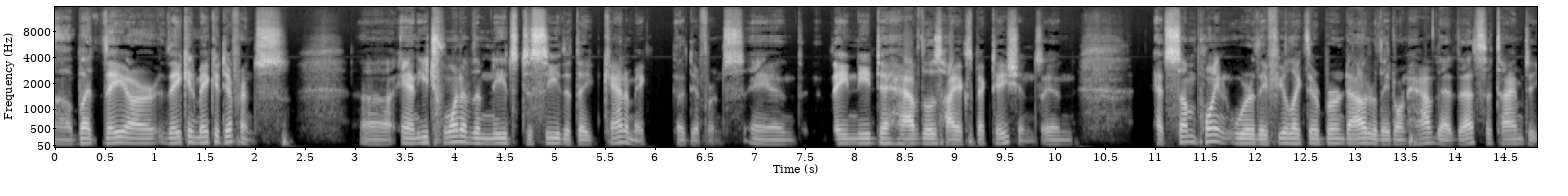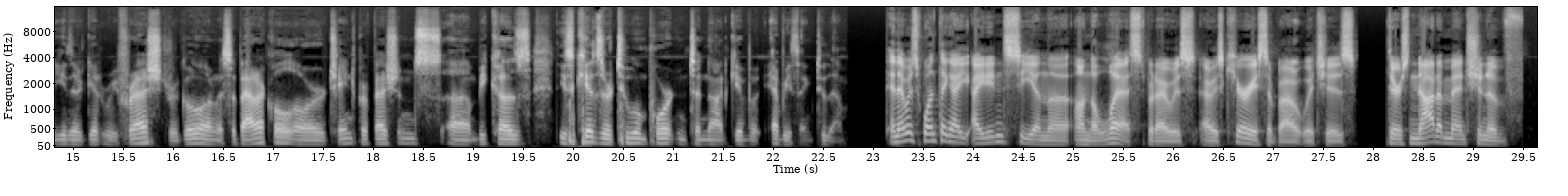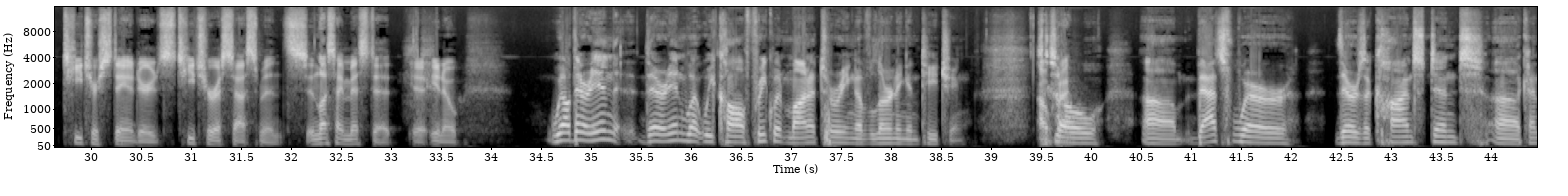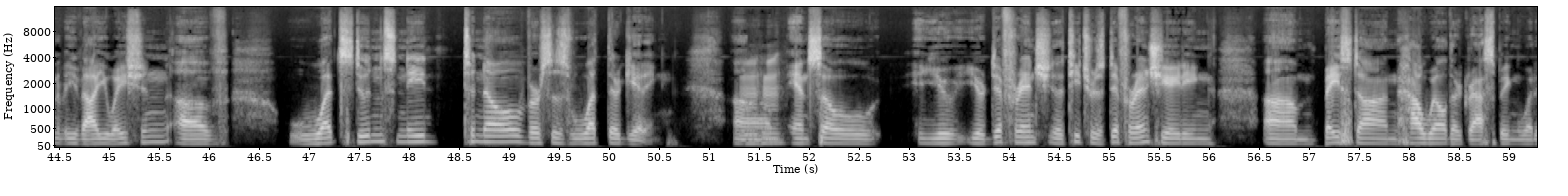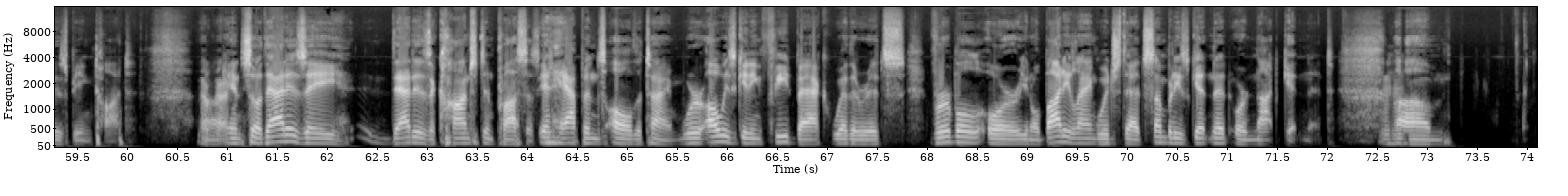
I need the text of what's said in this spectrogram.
uh, but they are they can make a difference, uh, and each one of them needs to see that they can make a difference, and they need to have those high expectations. And at some point where they feel like they're burned out or they don't have that, that's the time to either get refreshed or go on a sabbatical or change professions uh, because these kids are too important to not give everything to them. And that was one thing I, I didn't see on the on the list, but I was I was curious about, which is there's not a mention of teacher standards, teacher assessments, unless I missed it. You know. Well, they're in they're in what we call frequent monitoring of learning and teaching. Okay. So um, that's where there's a constant uh, kind of evaluation of what students need to know versus what they're getting. Um, mm-hmm. And so you you're differenti- the teacher is differentiating um, based on how well they're grasping what is being taught. Uh, okay. Uh, and so that is a that is a constant process. It happens all the time. We're always getting feedback, whether it's verbal or you know body language, that somebody's getting it or not getting it. Mm-hmm. Um,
